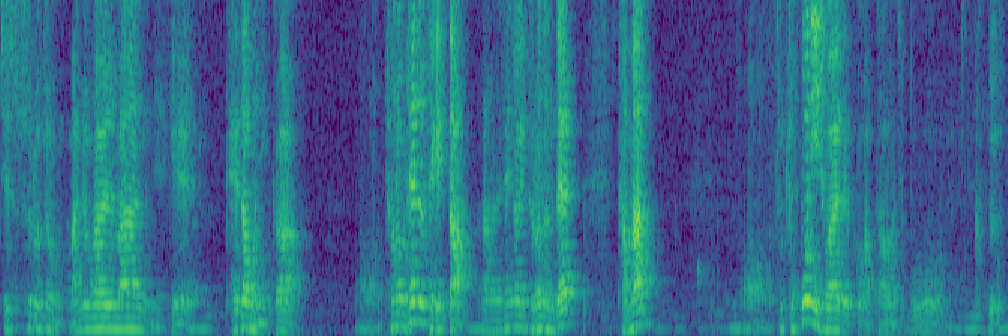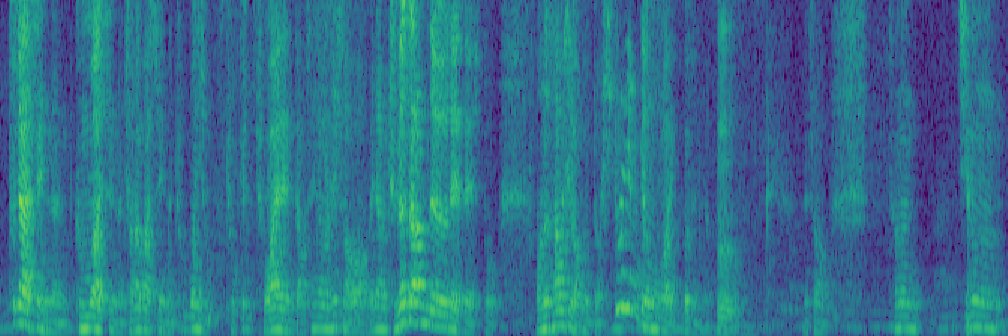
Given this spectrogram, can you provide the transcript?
제 스스로 좀 만족할 만한 이렇게 되다 보니까 어, 전업을 해도 되겠다라는 생각이 들었는데 다만 어, 좀 조건이 좋아야 될 것 같아가지고 그, 그 투자할 수 있는 근무할 수 있는 전업할 수 있는 조건이 좋, 좋게 좋아야 된다고 생각을 해서 왜냐하면 주변 사람들에 대해서도 어느 사무실 가보면 또 휘둘리는 경우가 있거든요. 음. 그래서 저는 지금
